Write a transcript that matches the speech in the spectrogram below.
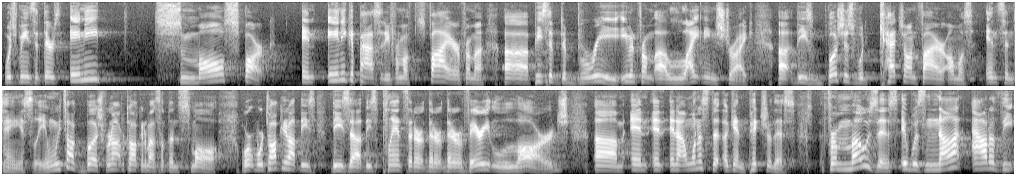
which means that there's any small spark in any capacity, from a fire, from a, a piece of debris, even from a lightning strike, uh, these bushes would catch on fire almost instantaneously. And when we talk bush, we're not talking about something small. We're, we're talking about these, these, uh, these plants that are, that are, that are very large. Um, and, and, and I want us to, again, picture this. For Moses, it was not out of the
